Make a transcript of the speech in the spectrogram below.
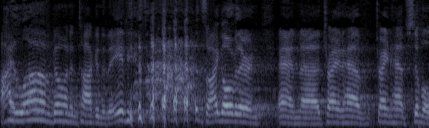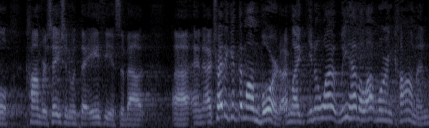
I love going and talking to the atheists. so I go over there and, and uh, try and have try and have civil conversation with the atheists about, uh, and I try to get them on board. I'm like, you know what? We have a lot more in common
